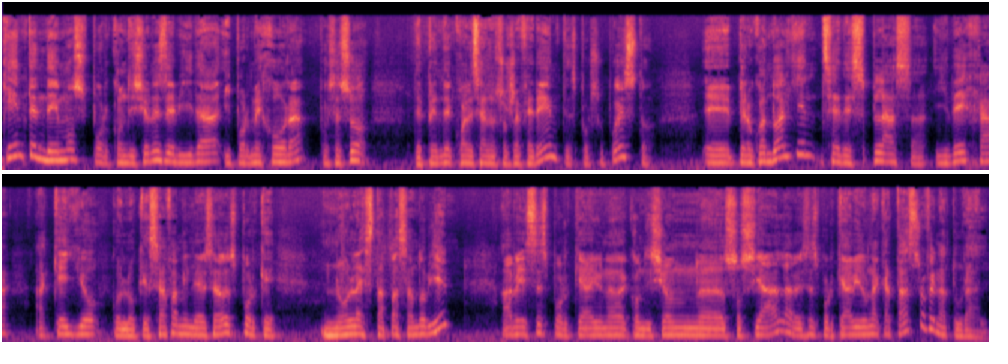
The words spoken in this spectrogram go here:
¿Qué entendemos por condiciones de vida y por mejora? Pues eso depende de cuáles sean nuestros referentes, por supuesto. Eh, pero cuando alguien se desplaza y deja aquello con lo que se ha familiarizado es porque no la está pasando bien. A veces porque hay una condición eh, social, a veces porque ha habido una catástrofe natural.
